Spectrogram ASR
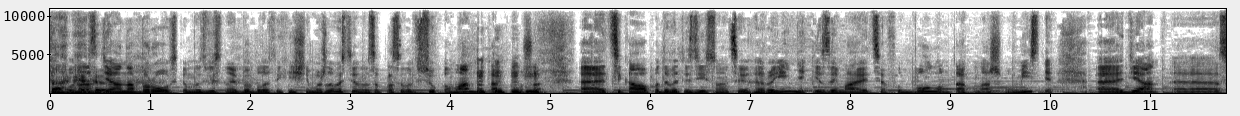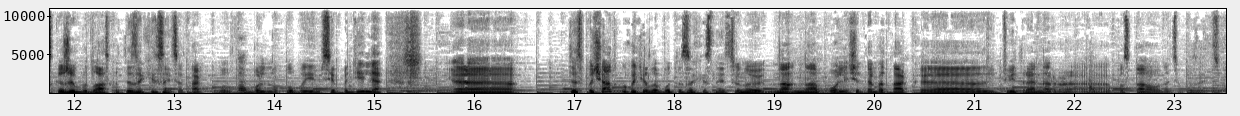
Так. У нас Діана Боровська. Ми, звісно, якби були технічні можливості, ми запросили всю команду. Так тому що е, цікаво подивитись дійсно на цих героїнь, які займаються футболом так у нашому місті. Е, Діан, е, скажи, будь ласка, ти захисниця, так у футбольного клубу ЄМС Поділля. Е, ти спочатку хотіла бути захисницею ну, на, на полі, чи тебе так е, твій тренер е, поставив на цю позицію?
